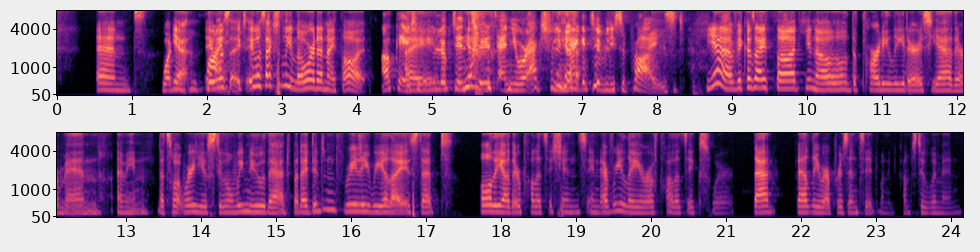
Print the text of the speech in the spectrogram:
and what yeah, it was it was actually lower than I thought. Okay, I, so you looked into yeah. it and you were actually yeah. negatively surprised. Yeah, because I thought, you know, the party leaders, yeah, they're men. I mean, that's what we're used to, and we knew that. But I didn't really realize that all the other politicians in every layer of politics were that badly represented when it comes to women.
